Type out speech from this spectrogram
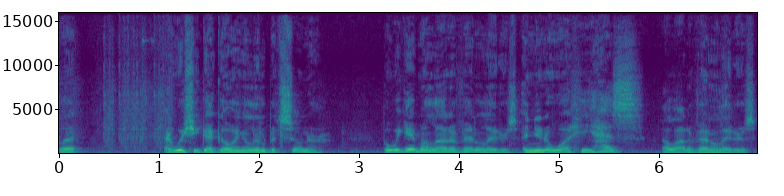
But I wish he got going a little bit sooner. But we gave him a lot of ventilators. And you know what? He has a lot of ventilators.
